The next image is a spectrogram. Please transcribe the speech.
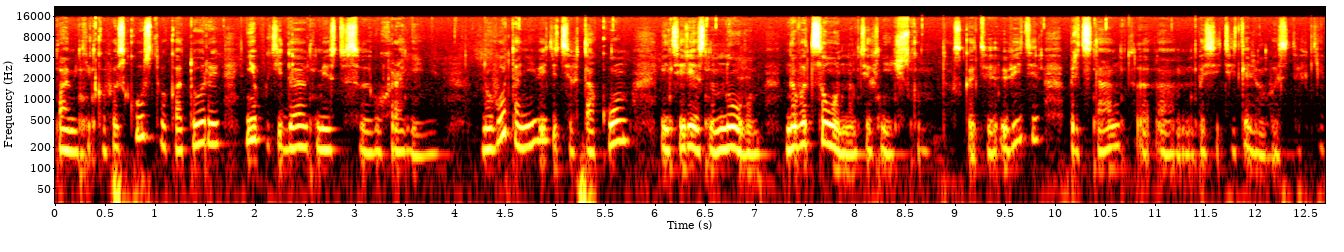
памятников искусства, которые не покидают место своего хранения. Но вот они, видите, в таком интересном, новом, новационном техническом сказать, виде предстанут э, посетителям выставки.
